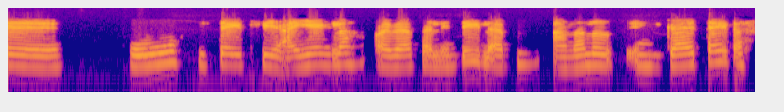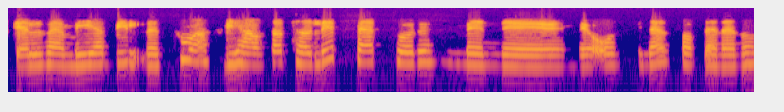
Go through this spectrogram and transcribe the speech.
øh, bruge de statslige arealer, og i hvert fald en del af dem anderledes, end vi gør i dag. Der skal være mere vild natur. Vi har jo så taget lidt fat på det, men øh, med årets finanslov blandt andet,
